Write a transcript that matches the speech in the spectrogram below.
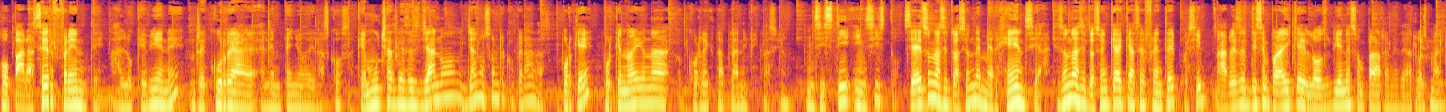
o para hacer frente a lo que viene recurre al empeño de las cosas que muchas veces ya no ya no son recuperadas. ¿Por qué? Porque no hay una correcta planificación. Insistí, insisto, si es una situación de emergencia, si es una situación que hay que hacer frente, pues sí, a veces dicen por ahí que los bienes son para remediar los males.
